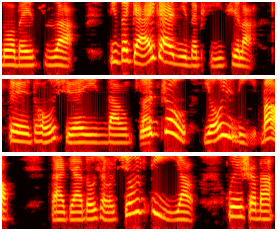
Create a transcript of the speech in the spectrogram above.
诺贝斯啊，你得改改你的脾气了。对同学应当尊重有礼貌，大家都像兄弟一样。为什么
